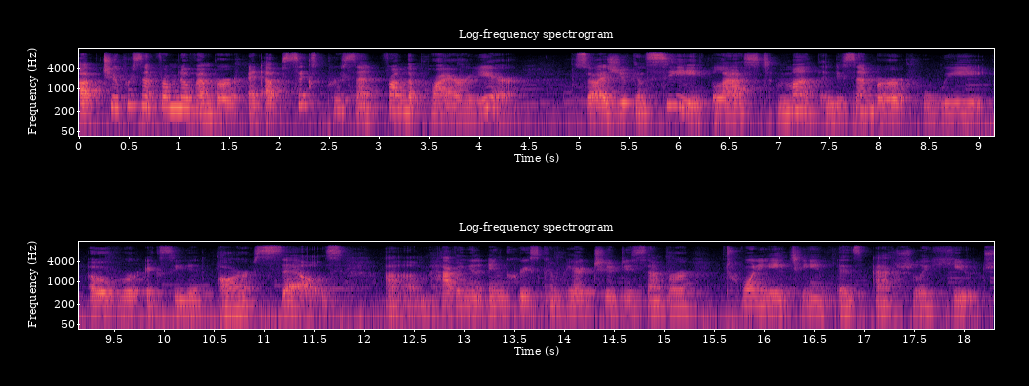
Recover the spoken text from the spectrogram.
up 2% from November and up 6% from the prior year. So as you can see, last month in December, we over exceeded our sales. Um, having an increase compared to December 2018 is actually huge.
